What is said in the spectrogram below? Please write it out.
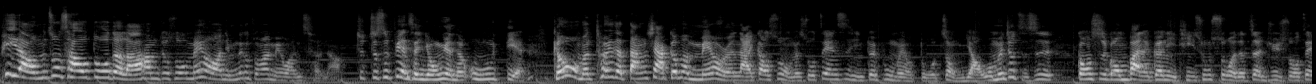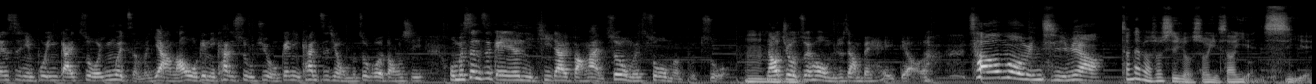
屁啦，我们做超多的。然后他们就说，没有啊，你们那个专案没完成啊，就就是变成永远的污点。可我们推的当下，根本没有人来告诉我们说这件事情对部门有多重要，我们就只是公事公办的跟你提出所有的证据，说这件事情不应该做，因为怎么样？然后我给你看数据，我给你看之前我们做过的东西，我们甚至给了你替代方案，所以我们说我们不做，嗯，然后结果最后我们就这样被黑掉了。超莫名其妙，但代表说其实有时候也是要演戏耶。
